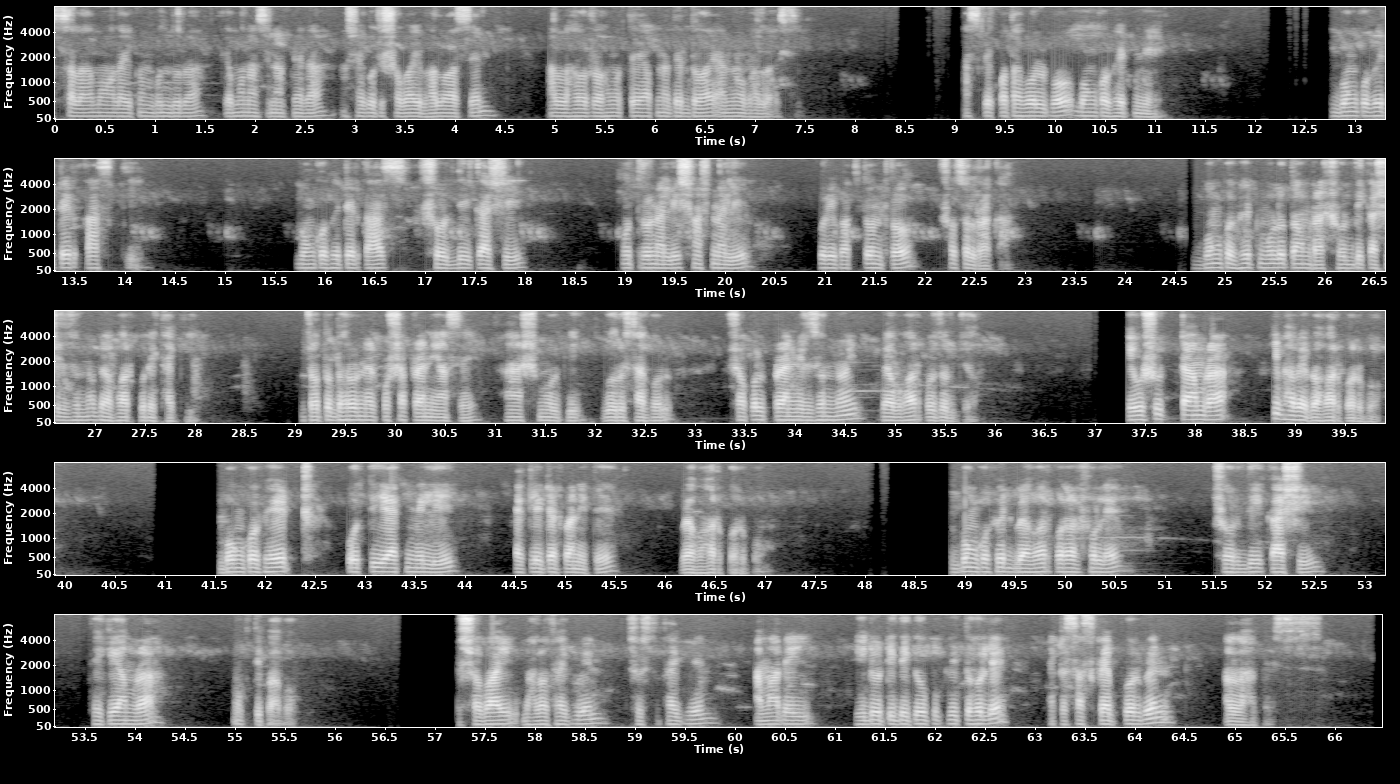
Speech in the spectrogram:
আসসালামু আলাইকুম বন্ধুরা, কেমন আছেন আপনারা? আশা করি সবাই ভালো আছেন। আল্লাহর রহমতে আপনাদের দোয়ায় আমিও ভালো আছি। আজকে কথা বলব বঙ্কভেট নিয়ে। বঙ্কভেটের কাজ কি? বঙ্কভেটের কাজ সর্দি, কাশি, মূত্রনালী, শ্বাসনালী পরিপাকতন্ত্র সচল রাখা। বঙ্কভেট মূলত আমরা সর্দি, কাশির জন্য ব্যবহার করে থাকি। যত ধরনের পোষা প্রাণী আছে, হাঁস, মুরগি, গরু, ছাগল, সকল প্রাণীর জন্যই ব্যবহার প্রযোজ্য। এই ওষুধটা আমরা কীভাবে ব্যবহার করব? বঙ্কভেট প্রতি এক মিলি এক লিটার পানিতে ব্যবহার করব। বঙ্কভেট ব্যবহার করার ফলে সর্দি, কাশি থেকে আমরা মুক্তি পাব। সবাই ভালো থাকবেন। সুস্থ থাকবেন। আমার এই ভিডিওটি দেখে উপকৃত হলে একটা সাবস্ক্রাইব করবেন। আল্লাহ হাফেজ।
